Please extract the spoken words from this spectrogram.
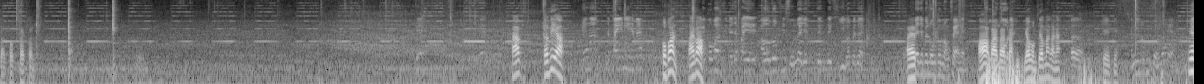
ตัดปลั๊กแป๊กก่อน ครับเจอพี่เหรอะเออฮะจะไปนี่ใช่ไหมโกบอนไปเปล่าไปโกบอลเดี๋ยวจะไปเอารถที่ศูนย์เลยจะจะจะขี่รถไปด้วยเอ้ยเดี๋ยวจะไปลงตรงหนองแฝดเลยอ๋อไปไปไปเดี๋ยวผมเติมมากก่อนนะเออโอเคโอเคอันนี้รถที่ศูนย์บ้างเนี่ยนี่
